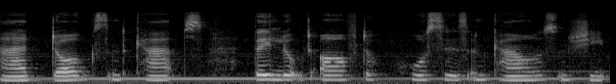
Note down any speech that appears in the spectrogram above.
had dogs and cats. They looked after horses and cows and sheep.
